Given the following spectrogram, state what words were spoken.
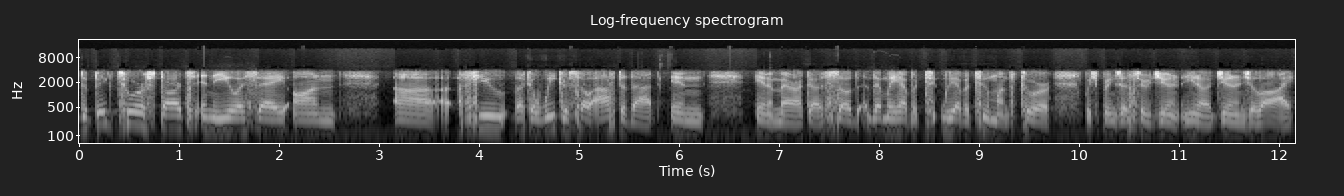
the big tour starts in the USA on uh, a few like a week or so after that in in America. So th- then we have a two, we have a two month tour, which brings us through June, you know, June and July.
